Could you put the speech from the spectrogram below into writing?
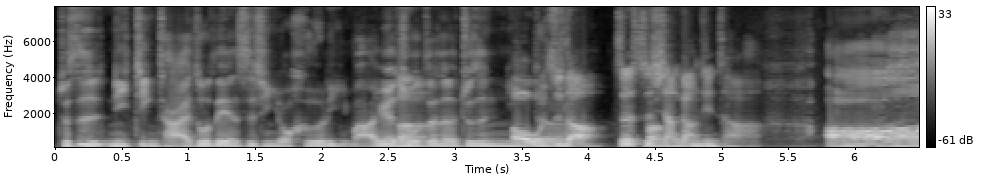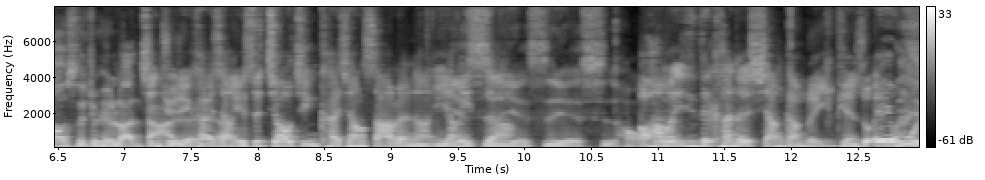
就是你警察在做这件事情有合理吗？因为说真的，就是你哦，我知道这是香港警察哦，所以就可以乱打，近距离开枪也是交警开枪杀人啊，一样意思啊，也是也是哈。哦，他们一定是看着香港的影片，说，哎，我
